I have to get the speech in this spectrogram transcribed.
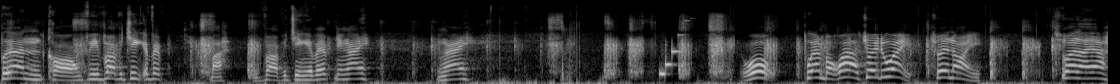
เพื่อนของฟีฟ่าฟิชชิงเอฟเอฟมาฟีฟ่าฟิชชิงเอฟเอฟยังไงยังไง โอ้ เพื่อนบอกว่าช่วยด้วย ช่วยหน่อย ช่วยอะไรอะ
